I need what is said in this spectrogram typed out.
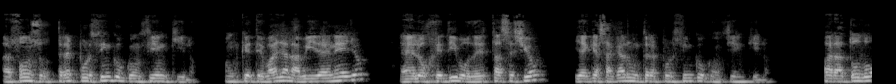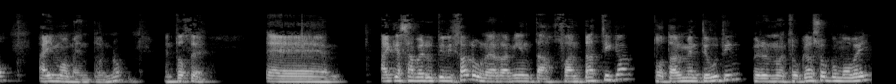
Alfonso, 3x5 con 100 kilos. Aunque te vaya la vida en ello, es el objetivo de esta sesión y hay que sacar un 3x5 con 100 kilos. Para todo hay momentos, ¿no? Entonces, eh, hay que saber utilizarlo, una herramienta fantástica, totalmente útil, pero en nuestro caso, como veis,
